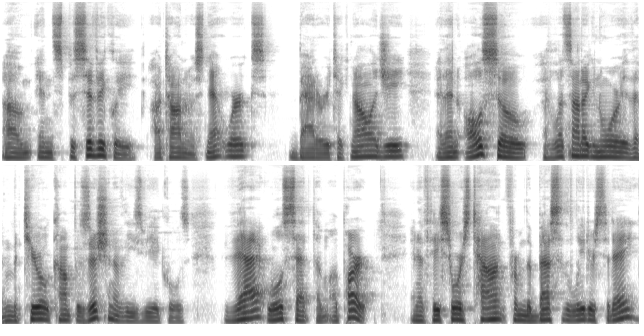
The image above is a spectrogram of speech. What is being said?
um, and specifically autonomous networks, battery technology, and then also uh, let's not ignore the material composition of these vehicles. That will set them apart. And if they source talent from the best of the leaders today,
